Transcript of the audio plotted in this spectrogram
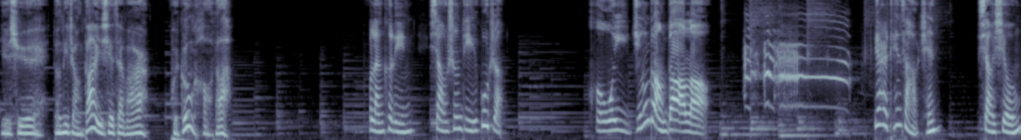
也许等你长大一些再玩，会更好的。”富兰克林小声嘀咕着：“可我已经长大了。”第二天早晨，小熊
